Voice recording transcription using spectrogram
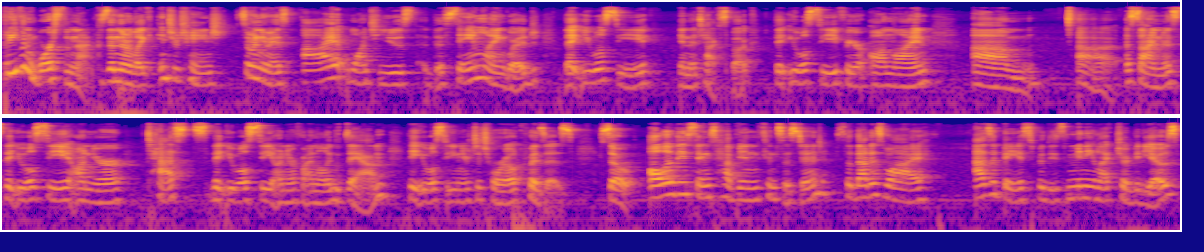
but even worse than that, because then they're like interchanged. So, anyways, I want to use the same language that you will see in the textbook, that you will see for your online um, uh, assignments, that you will see on your tests, that you will see on your final exam, that you will see in your tutorial quizzes. So all of these things have been consistent. So that is why, as a base for these mini lecture videos,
